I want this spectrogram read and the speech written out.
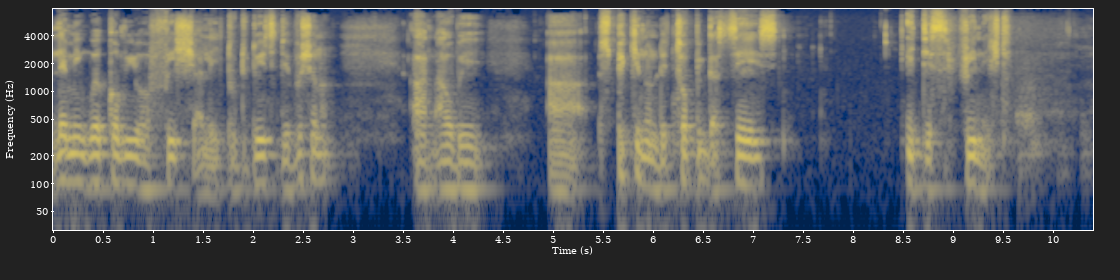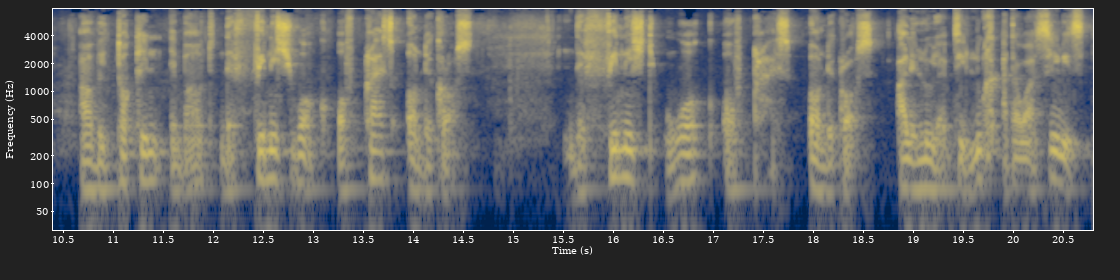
let me welcome you officially to today's devotional, and I'll be uh, speaking on the topic that says, It is finished. I'll be talking about the finished work of Christ on the cross. The finished work of Christ on the cross. Hallelujah. If you look at our series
